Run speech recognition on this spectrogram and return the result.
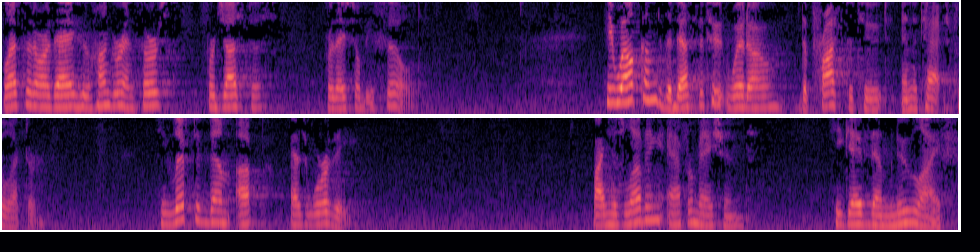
Blessed are they who hunger and thirst for justice, for they shall be filled. He welcomed the destitute widow, the prostitute, and the tax collector. He lifted them up as worthy. By his loving affirmations, he gave them new life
